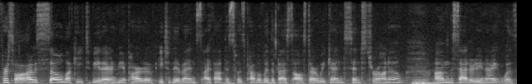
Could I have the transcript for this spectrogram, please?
first of all, I was so lucky to be there and be a part of each of the events. I thought this was probably the best All Star weekend since Toronto. Um, the Saturday night was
